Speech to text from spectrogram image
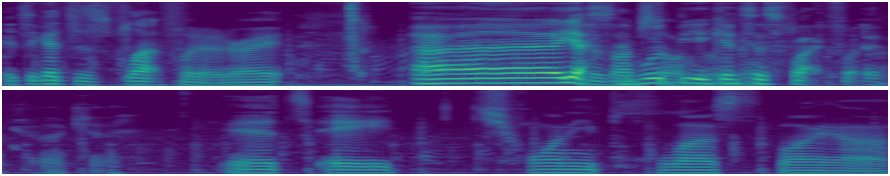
It's against his flat footed, right? Uh, yes, it would be against his flat footed. Okay. It's a 20 plus my, uh.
